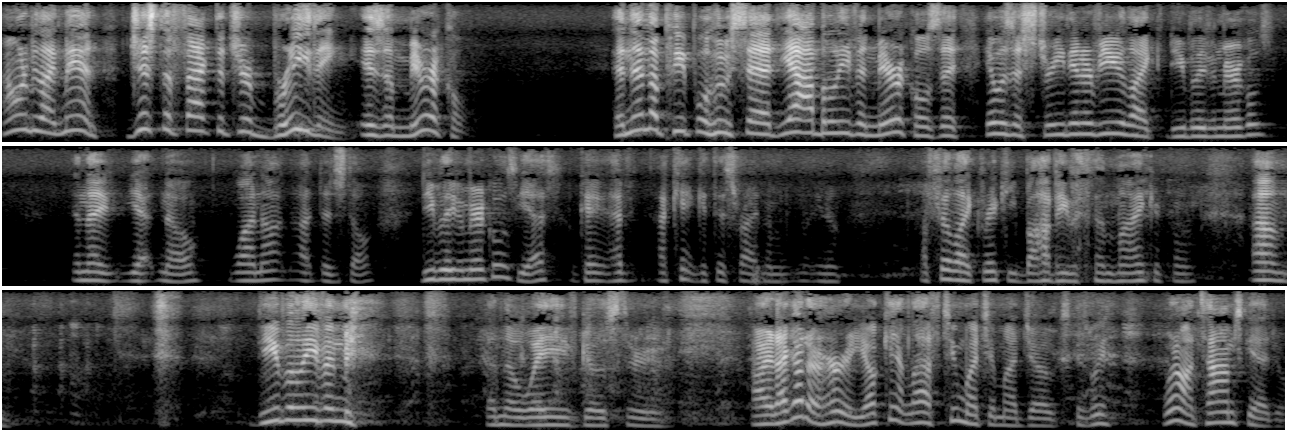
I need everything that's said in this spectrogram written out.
I want to be like, man, just the fact that you're breathing is a miracle. And then the people who said, yeah, I believe in miracles, it was a street interview, like, do you believe in miracles? And they, yeah, no. Why not? I just don't. Do you believe in miracles? Yes. Okay. Have, I can't get this right. I'm, you know. I feel like Ricky Bobby with the microphone. Um, do you believe in me? and the wave goes through. All right, I got to hurry. Y'all can't laugh too much at my jokes because we, we're on time schedule.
